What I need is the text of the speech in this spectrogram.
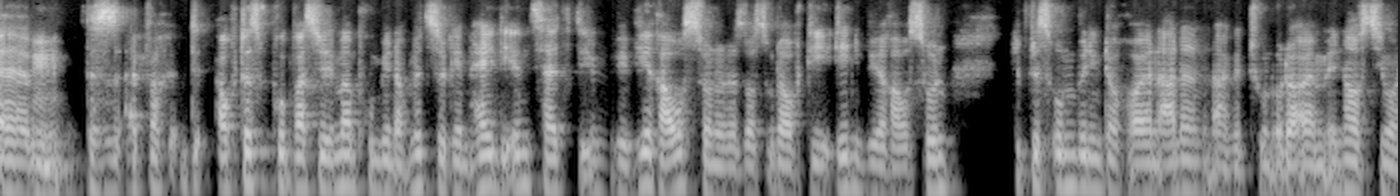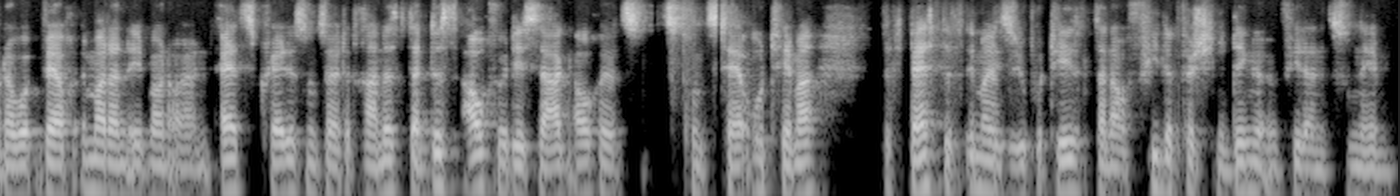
Ähm, mhm. Das ist einfach auch das, was wir immer probieren, auch mitzugeben. Hey, die Insights, die wir rausholen oder sowas, oder auch die Ideen, die wir rausholen, gibt es unbedingt auch euren anderen Agenturen oder eurem Inhouse-Team oder wer auch immer dann eben an euren Ads, Creators und so weiter dran ist. Dann das auch, würde ich sagen, auch jetzt zum CRO-Thema. Das Beste ist immer diese Hypothese, dann auch viele verschiedene Dinge irgendwie dann zu nehmen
